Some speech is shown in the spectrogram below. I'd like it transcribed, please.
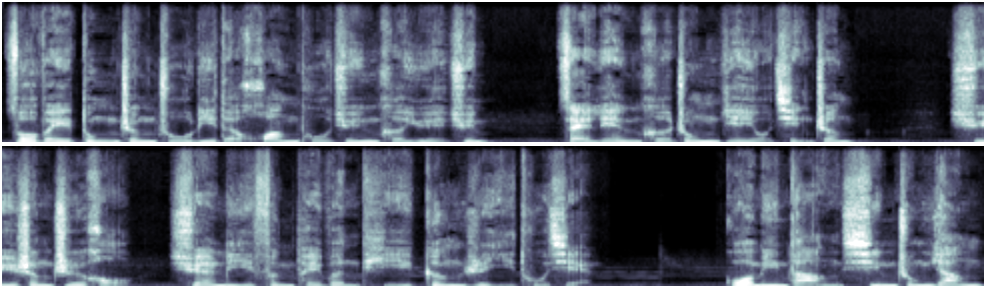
作为东征主力的黄埔军和粤军在联合中也有竞争，取胜之后，权力分配问题更日益凸显。国民党新中央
